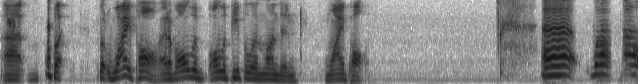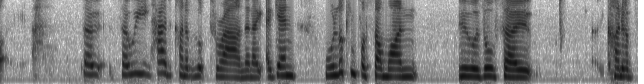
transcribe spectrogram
Uh, but but why Paul? Out of all the all the people in London, why Paul? Uh, well, so so we had kind of looked around, and I, again, we we're looking for someone who was also kind of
